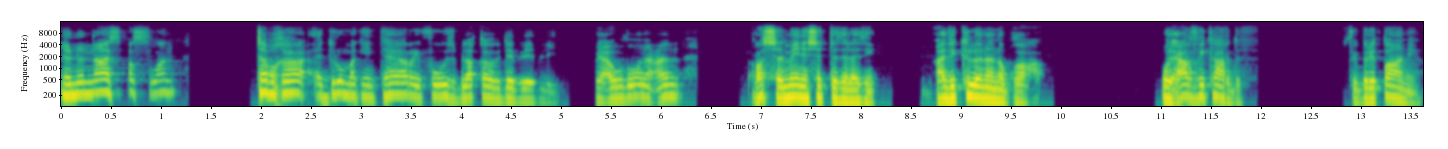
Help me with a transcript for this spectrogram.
لأنه الناس أصلا تبغى درو ماكنتاير يفوز بلقب WWE يعوضونه عن راسلمانيا 36 هذه كلنا نبغاها. والعرض في كاردف في بريطانيا.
